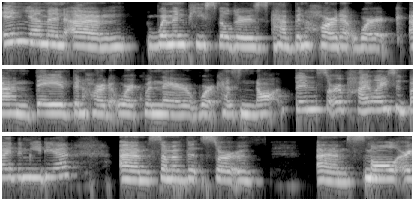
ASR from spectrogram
in Yemen, um, women peace builders have been hard at work. Um, they've been hard at work when their work has not been sort of highlighted by the media. Um, some of the sort of um, small or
